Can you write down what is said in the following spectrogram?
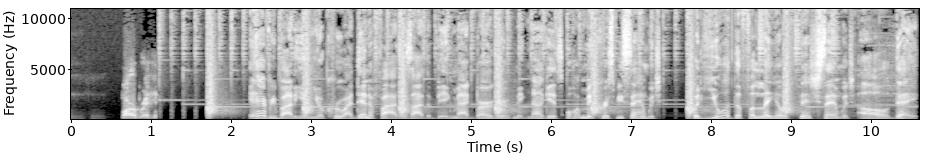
mm-hmm. Barbara. Hill- Everybody in your crew identifies as either Big Mac Burger, McNuggets, or McCrispy Sandwich. But you're the Filet-O-Fish Sandwich all day.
